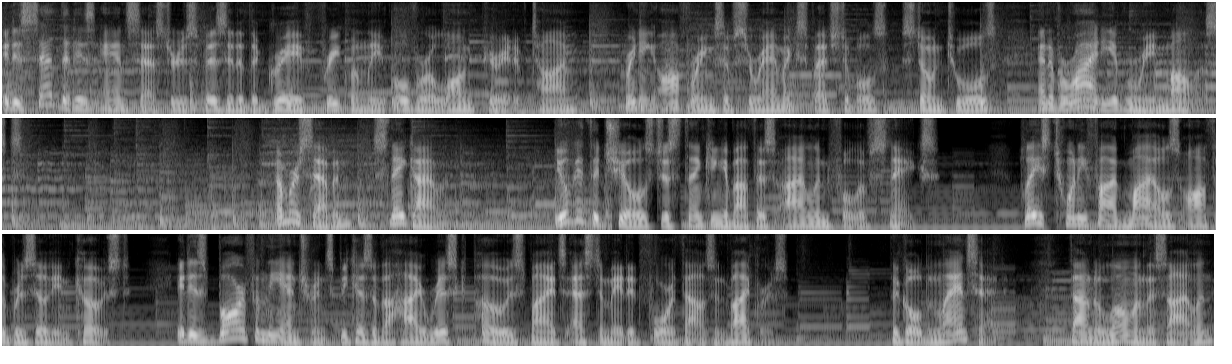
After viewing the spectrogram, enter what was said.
It is said that his ancestors visited the grave frequently over a long period of time, bringing offerings of ceramics, vegetables, stone tools, and a variety of marine mollusks. Number 7. Snake Island You'll get the chills just thinking about this island full of snakes. Placed 25 miles off the Brazilian coast, it is barred from the entrance because of the high risk posed by its estimated 4,000 vipers. The golden lancehead, found alone on this island,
